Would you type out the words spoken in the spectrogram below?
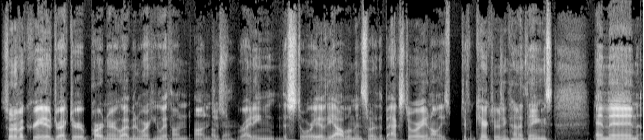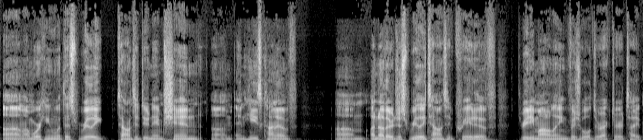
sort of a creative director partner who I've been working with on on just Okay. writing the story of the album and sort of the backstory and all these different characters and kind of things. And then um, I'm working with this really talented dude named Shin, um, and he's kind of um, another just really talented creative 3D modeling visual director type.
